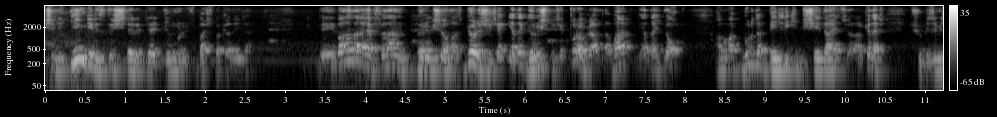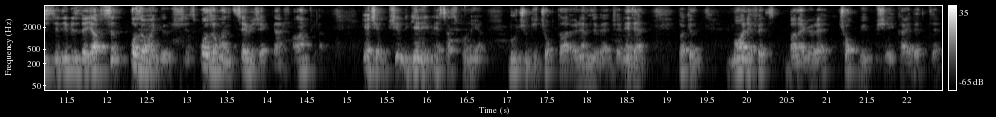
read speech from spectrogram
Şimdi İngiliz Dışişleri Cumhurbaşkanı Başbakanı'yla e, vallahi falan böyle bir şey olmaz. Görüşecek ya da görüşmeyecek. Programda var ya da yok. Ama bak burada belli ki bir şey daha istiyor arkadaş. Şu bizim istediğimizi de yapsın o zaman görüşeceğiz. O zaman sevecekler falan filan. Geçelim. Şimdi geleyim esas konuya. Bu çünkü çok daha önemli bence. Neden? Bakın muhalefet bana göre çok büyük bir şey kaybetti.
